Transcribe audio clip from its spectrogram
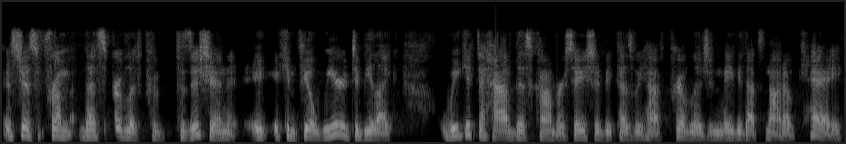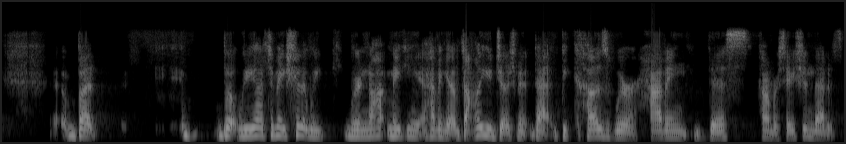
It's just from this privileged position, it, it can feel weird to be like, we get to have this conversation because we have privilege, and maybe that's not okay. But but we have to make sure that we we're not making it having a value judgment that because we're having this conversation that it's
